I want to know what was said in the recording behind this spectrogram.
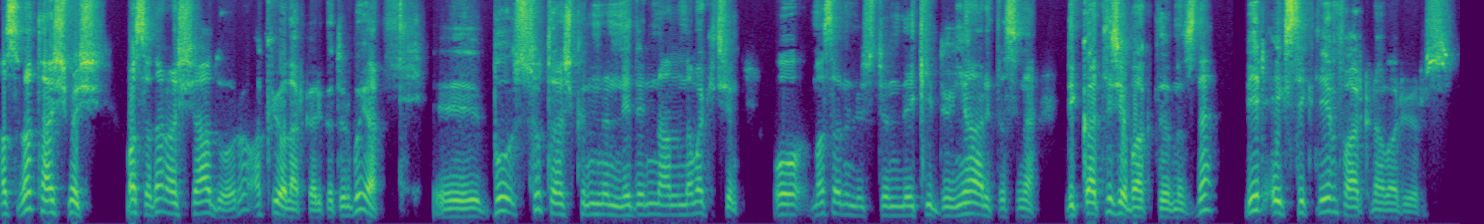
aslında taşmış. Masadan aşağı doğru akıyorlar karikatür bu ya. E, bu su taşkınının nedenini anlamak için o masanın üstündeki dünya haritasına dikkatlice baktığımızda bir eksikliğin farkına varıyoruz.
